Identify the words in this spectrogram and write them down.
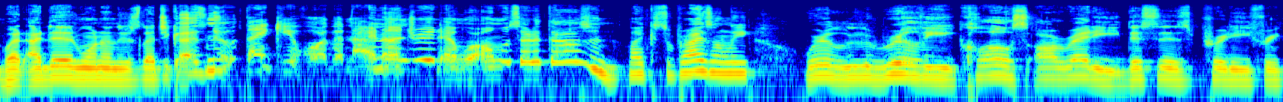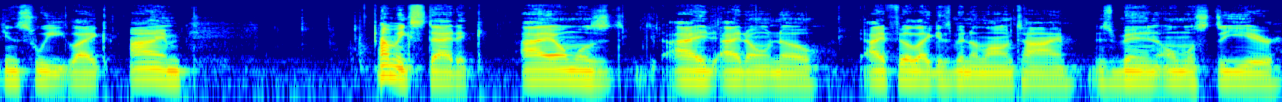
but I did want to just let you guys know thank you for the 900 and we're almost at a thousand. Like surprisingly we're really close already. This is pretty freaking sweet. Like I'm I'm ecstatic. I almost I I don't know. I feel like it's been a long time. It's been almost a year,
